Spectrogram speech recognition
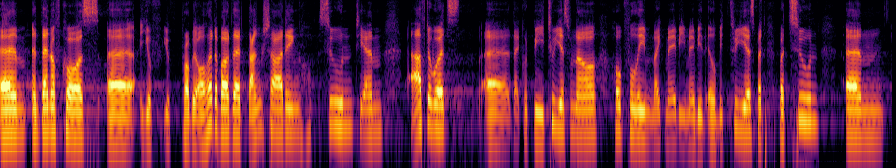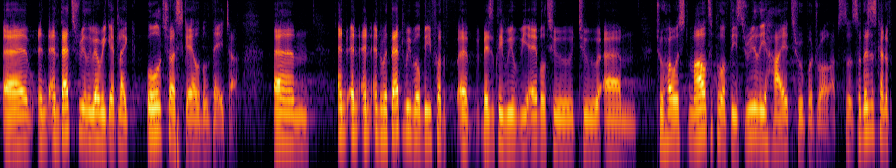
Um, and then, of course, uh, you've, you've, probably all heard about that, Danksharding, soon, TM. Afterwards, uh, that could be two years from now, hopefully, like maybe maybe it'll be three years, but, but soon. Um, uh, and, and that's really where we get like ultra scalable data. Um, and, and, and, and with that, we will be for the, uh, basically we will be able to, to um, to host multiple of these really high throughput rollups. So, so this is kind of,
